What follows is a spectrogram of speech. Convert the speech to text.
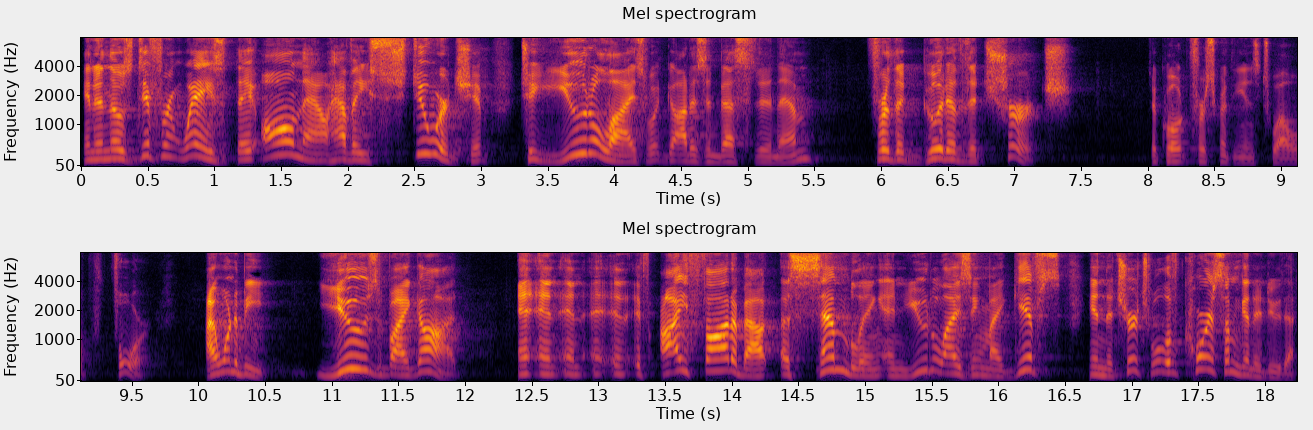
And in those different ways, they all now have a stewardship to utilize what God has invested in them for the good of the church. To quote 1 Corinthians 12, 4. I want to be used by God. And, and, and, if I thought about assembling and utilizing my gifts in the church, well, of course I'm going to do that.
